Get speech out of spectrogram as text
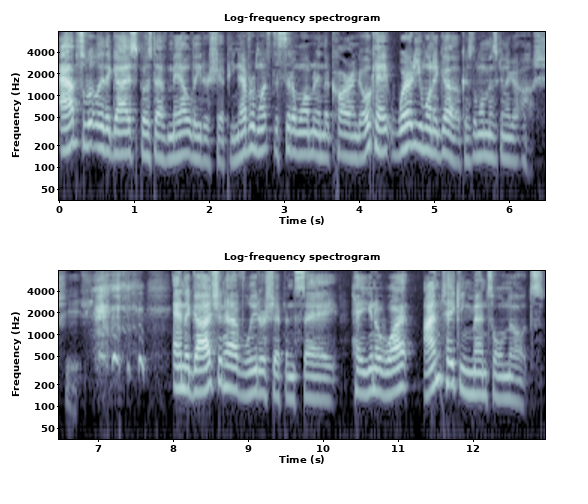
absolutely the guy's supposed to have male leadership. He never wants to sit a woman in the car and go, okay, where do you want to go? Because the woman's going to go, oh, sheesh. and the guy should have leadership and say, hey, you know what? I'm taking mental notes.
